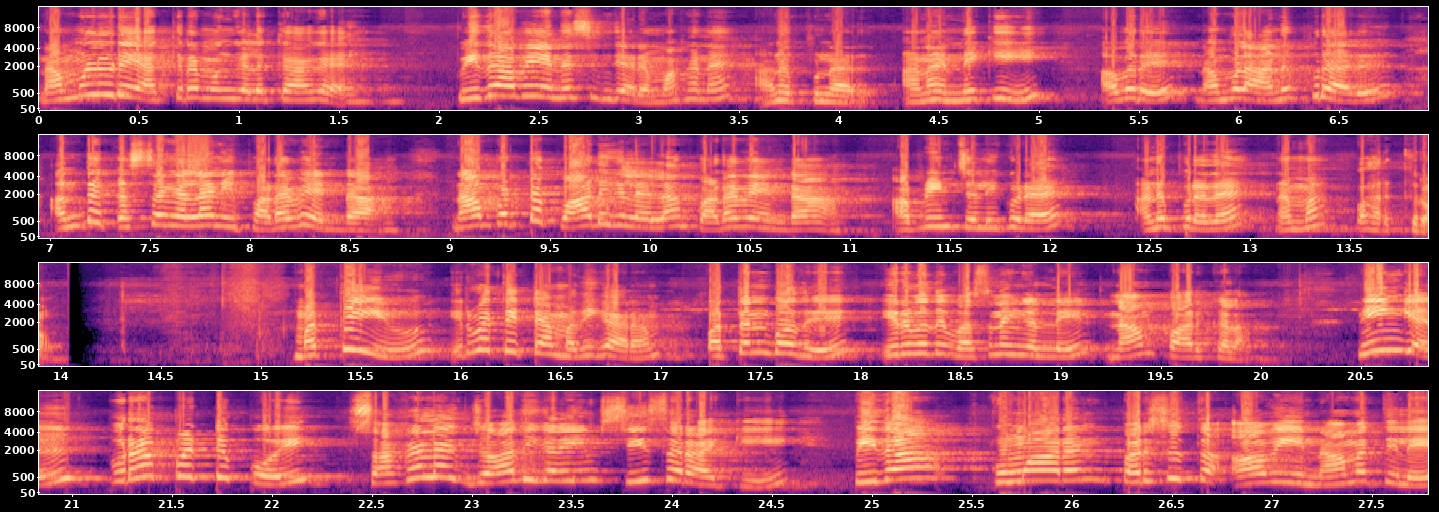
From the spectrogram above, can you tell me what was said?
நம்மளுடைய அக்கிரமங்களுக்காக. பிதாவே என்ன செஞ்சார்? மகனை அனுப்புனார். ஆனால் இன்னைக்கு அவர் நம்மளை அனுப்புகிறாரு அந்த கஷ்டங்கள்லாம் நீ பட வேண்டாம். நான் பட்ட பாடுகள் எல்லாம் பட வேண்டாம். அப்படின்னு சொல்லி கூட அனுப்புறத நம்ம பார்க்கிறோம். மத்தியு இருபத்தெட்டாம் அதிகாரம் பத்தொன்பது இருபது வசனங்களிலே நாம் பார்க்கலாம். நீங்கள் புறப்பட்டு போய் சகல ஜாதிகளையும் சீசராக்கி பிதா குமாரன் பரிசுத்த ஆவியின் நாமத்திலே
